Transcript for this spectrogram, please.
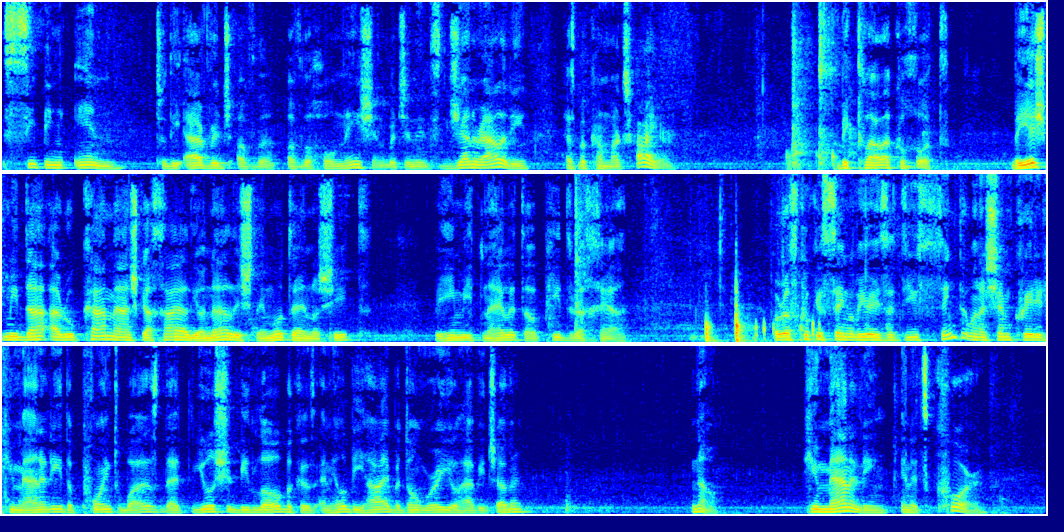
seeping in to the average of the, of the whole nation, which in its generality has become much higher. בכלל הכוחות. ויש מידה aruka מההשגחה העליונה לשלמות האנושית, והיא מתנהלת על פי What Rav Kook is saying over here is that do you think that when Hashem created humanity, the point was that you should be low because and he'll be high, but don't worry, you'll have each other? No. Humanity, in its core,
